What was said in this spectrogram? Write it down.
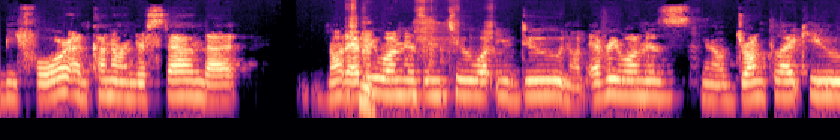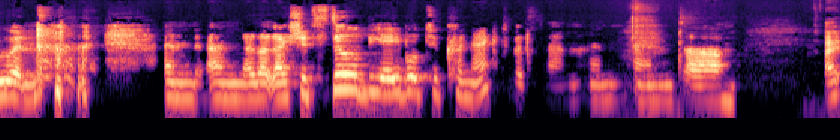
before, and kind of understand that not everyone is into what you do, not everyone is you know drunk like you, and and and that I should still be able to connect with them and and um, I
